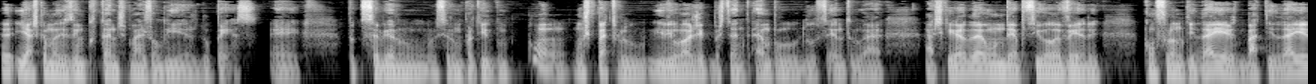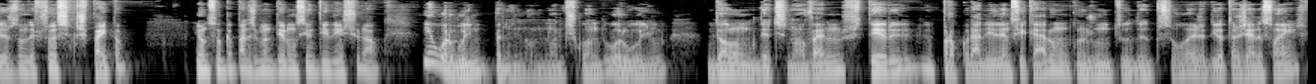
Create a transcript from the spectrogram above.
Eh, E acho que é uma das importantes mais-valias do PS. É saber um- ser um partido com um espectro ideológico bastante amplo, do centro à, à esquerda, onde é possível haver confronto de ideias, debate de ideias, onde as pessoas se respeitam e onde são capazes de manter um sentido institucional. E eu mim não, não lhe escondo, orgulho-me de ao longo destes nove anos ter procurado identificar um conjunto de pessoas de outras gerações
